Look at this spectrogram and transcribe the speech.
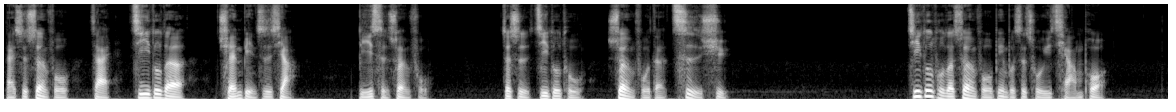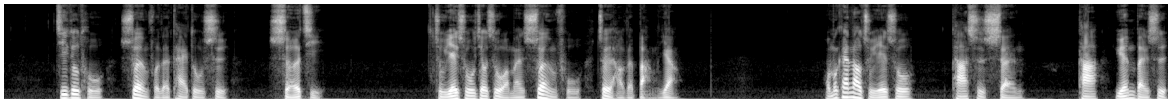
乃是顺服。在基督的权柄之下，彼此顺服，这是基督徒顺服的次序。基督徒的顺服并不是出于强迫，基督徒顺服的态度是舍己。主耶稣就是我们顺服最好的榜样。我们看到主耶稣，他是神，他原本是。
